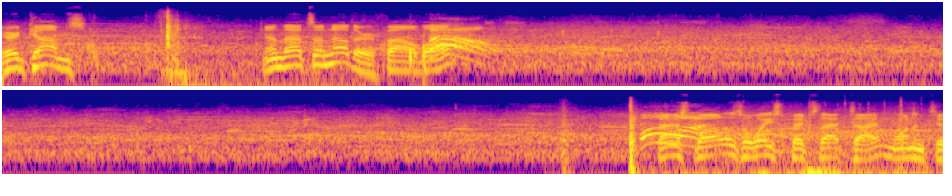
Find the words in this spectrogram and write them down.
Here it comes. And that's another foul ball. Foul! Fastball is a waste pitch that time. One and two.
